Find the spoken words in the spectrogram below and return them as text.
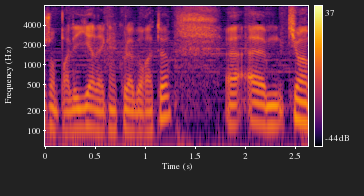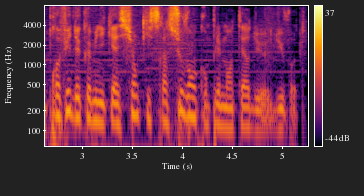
j'en parlais hier avec un collaborateur, euh, euh, qui ont un profil de communication qui sera souvent complémentaire du, du vôtre.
